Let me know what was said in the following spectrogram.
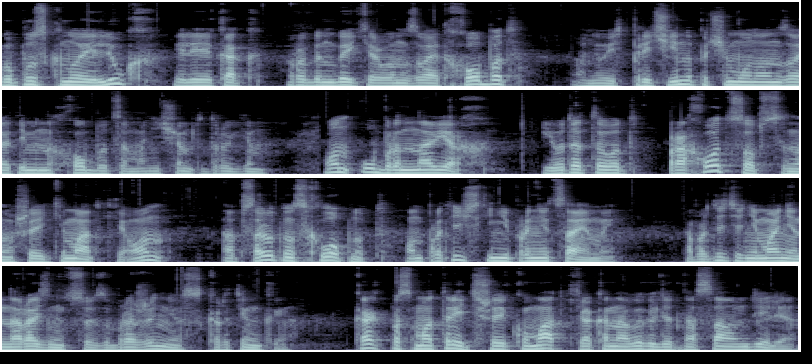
выпускной люк, или как Робин Бейкер его называет, хобот. У него есть причина, почему он его называет именно хоботом, а не чем-то другим. Он убран наверх. И вот этот вот проход, собственно, в шейке матки, он абсолютно схлопнут. Он практически непроницаемый. Обратите внимание на разницу изображения с картинкой. Как посмотреть шейку матки, как она выглядит на самом деле?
